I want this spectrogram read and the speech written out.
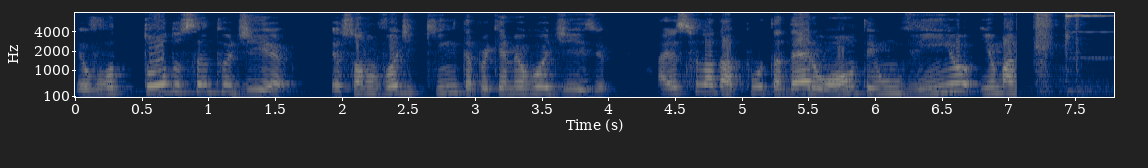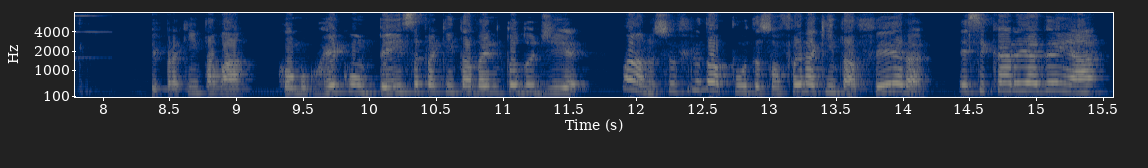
Eu vou todo santo dia. Eu só não vou de quinta porque é meu rodízio. Aí os filha da puta deram ontem um vinho e uma pra quem tá lá. Como recompensa pra quem tava indo todo dia. Mano, se o filho da puta só foi na quinta-feira, esse cara ia ganhar.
